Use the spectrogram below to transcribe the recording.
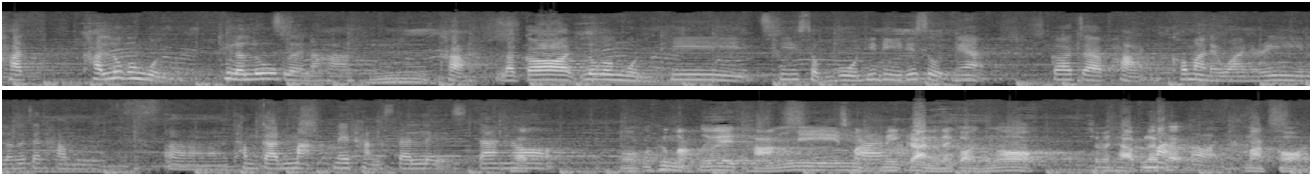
คัดคัดลูกองุ่นทีละลูกเลยนะคะค่ะ แล้วก็ลูกองุ่นที่ที่สมบูรณ์ที่ดีที่สุดเนี่ย ก็จะผ่านเข้ามาใน winery แล้วก็จะทำเอ่อทำการหมักในถังสแตนเลสด้านนอก อ๋อ ก็คือหมักด้วยถังมีหมักใช่ค่ะมีกลั่นอะไรก่อนข้างนอกใช่ไหมครับ แล้วก็หมักก่อนค่ะหมักก่อน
